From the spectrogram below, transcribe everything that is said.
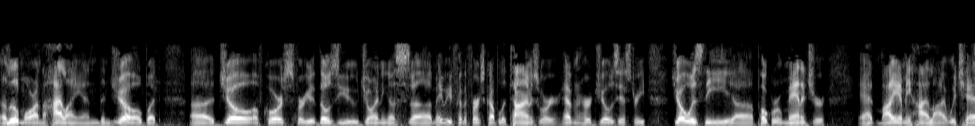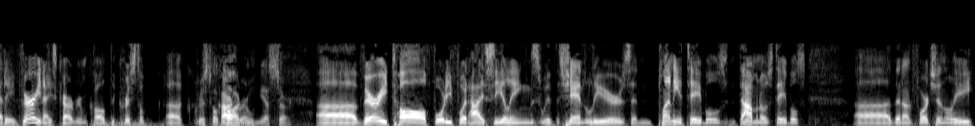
a little more on the Jai-Alai end than Joe, but uh, Joe, of course, for you, those of you joining us uh, maybe for the first couple of times or haven't heard Joe's history, Joe was the uh, poker room manager at Miami Jai-Alai, which had a very nice card room called the Crystal uh, Crystal Card, Card Room. Room, yes, sir. Uh, very tall, 40 foot high ceilings with the chandeliers and plenty of tables and dominoes tables. Uh, that unfortunately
